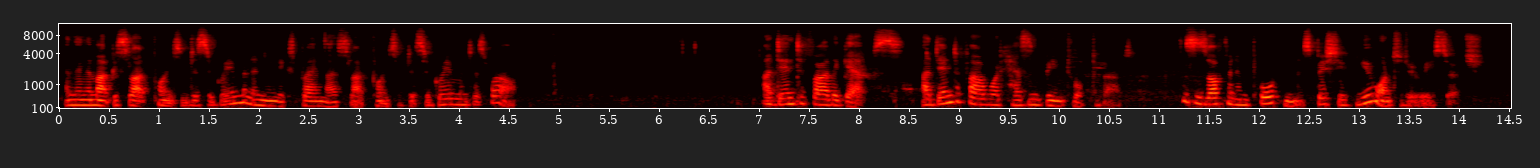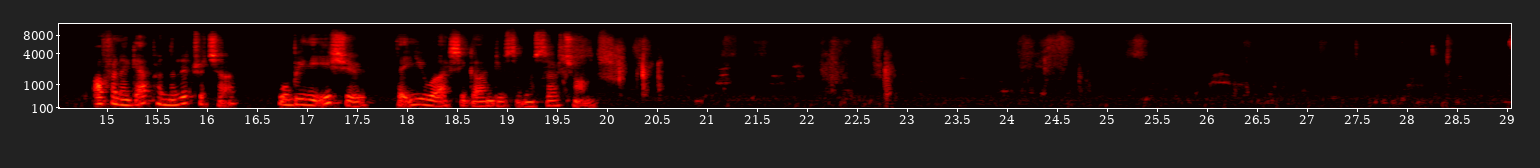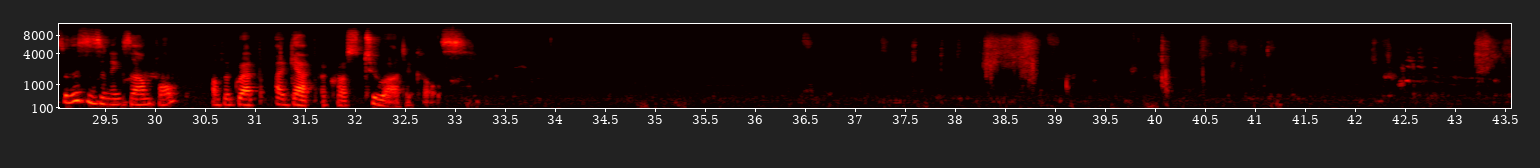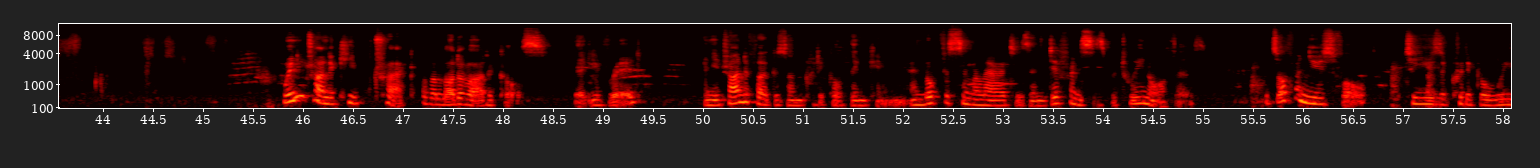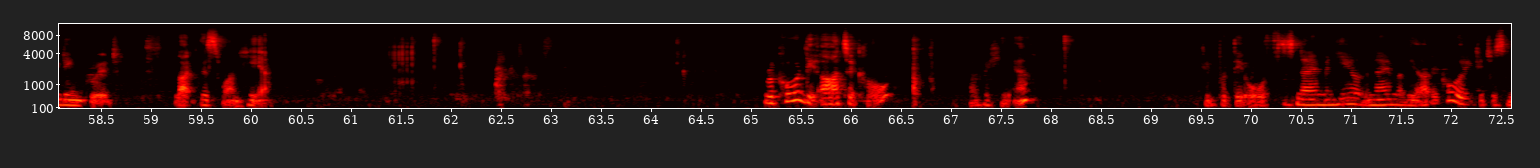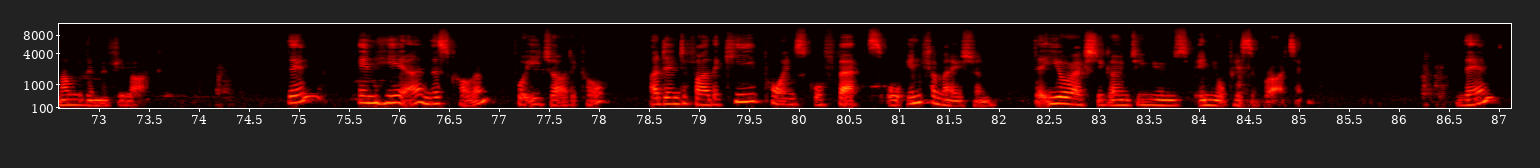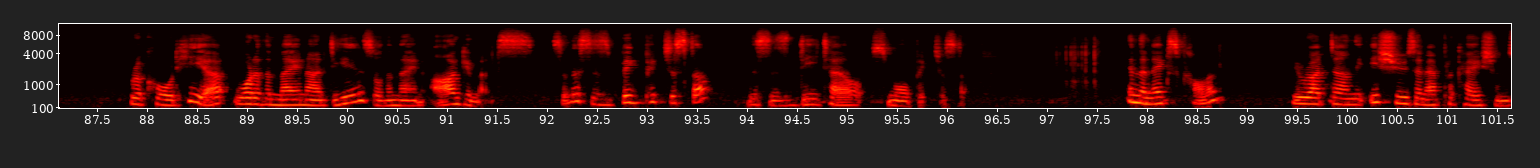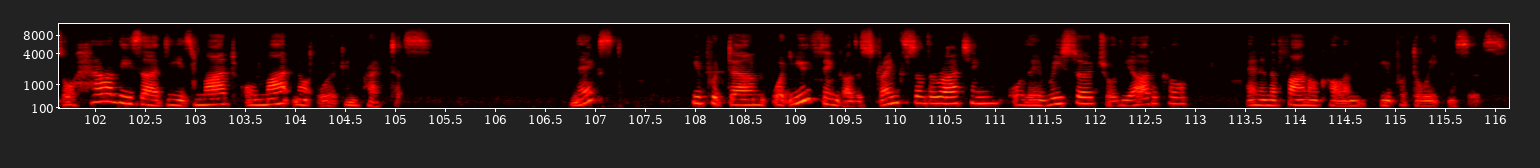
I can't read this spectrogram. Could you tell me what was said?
And then there might be slight points of disagreement and you explain those slight points of disagreement as well. Identify the gaps. Identify what hasn't been talked about. This is often important, especially if you want to do research. Often a gap in the literature will be the issue that you will actually go and do some research on. So this is an example of a gap, a gap across two articles. When you're trying to keep track of a lot of articles that you've read, and you're trying to focus on critical thinking and look for similarities and differences between authors, it's often useful to use a critical reading grid like this one here. Record the article over here. You can put the author's name in here or the name of the article or you could just number them if you like. Then in here in this column for each article identify the key points or facts or information that you're actually going to use in your piece of writing. Then record here what are the main ideas or the main arguments. So this is big picture stuff, this is detail, small picture stuff. In the next column, you write down the issues and applications or how these ideas might or might not work in practice. Next, you put down what you think are the strengths of the writing or the research or the article, and in the final column, you put the weaknesses.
